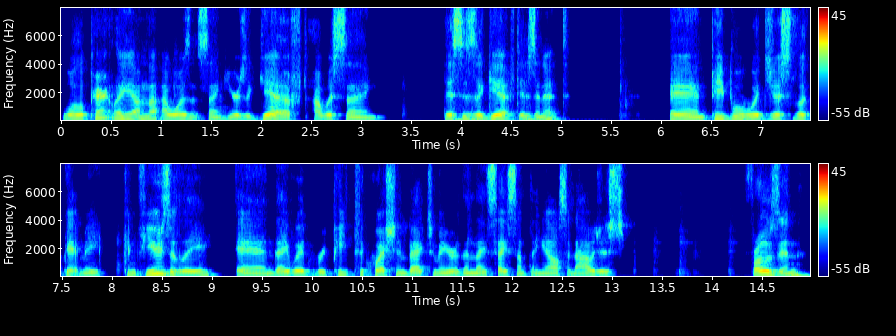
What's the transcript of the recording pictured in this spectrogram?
Well, apparently I'm not. I wasn't saying "Here's a gift." I was saying, "This is a gift, isn't it?" And people would just look at me confusedly, and they would repeat the question back to me, or then they say something else, and I was just frozen.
